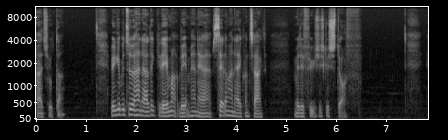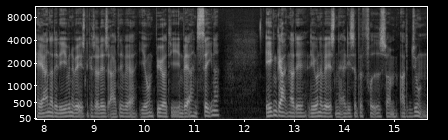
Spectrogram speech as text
Achyuta, hvilket betyder, at han aldrig glemmer, hvem han er, selvom han er i kontakt med det fysiske stof. Herren og det levende væsen kan således aldrig være jævnbyrdige i enhver hans scener, ikke engang når det levende væsen er lige så befriet som Arjuna.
